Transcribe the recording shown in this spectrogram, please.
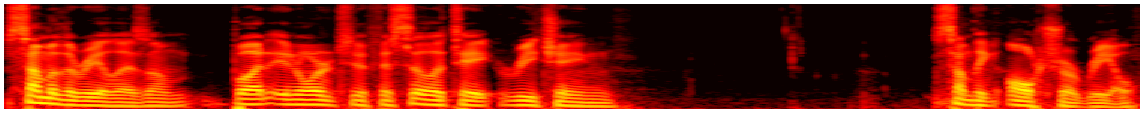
some of the realism, but in order to facilitate reaching something ultra real,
